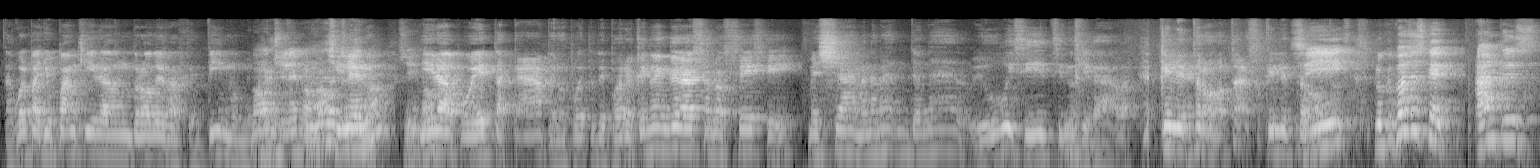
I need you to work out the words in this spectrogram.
Atahualpa Yupanqui era un brother argentino, no, parece. chileno, ¿no? No, chileno, Sí, era poeta acá, pero poeta de por el que no engrasa los ejes, me llaman abandonado. Uy, sí, sí nos llegaba. Qué letrotas, qué letrotas. Sí, lo que pasa es que antes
